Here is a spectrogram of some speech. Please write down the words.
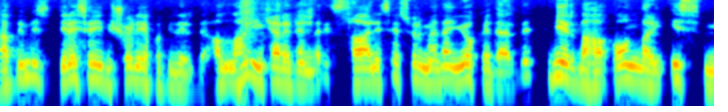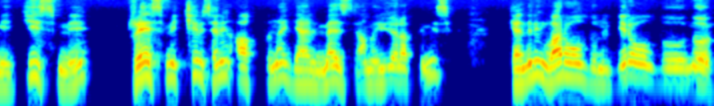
Rabbimiz dileseydi şöyle yapabilirdi. Allah'ı inkar edenleri salise sürmeden yok ederdi. Bir daha onların ismi, cismi, resmi kimsenin aklına gelmezdi. Ama Yüce Rabbimiz kendinin var olduğunu, bir olduğunu,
